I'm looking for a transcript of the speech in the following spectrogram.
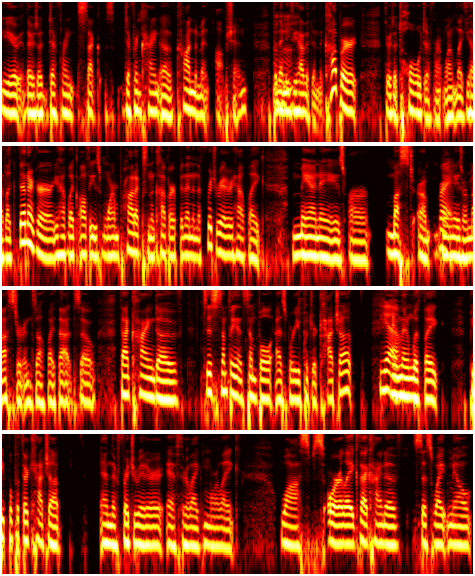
you're there's a different sex different kind of condiment option but then if Mhm. you have it in the cupboard there's a total different one like you have like vinegar you have like all these warm products in the cupboard but then in the refrigerator you have like mayonnaise or mustard um, Right. mayonnaise or mustard and stuff like that so that kind of just something as simple as where you put your ketchup Yeah. and then with like people put their ketchup in the refrigerator if they're like more like wasps or like that kind of cis white male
